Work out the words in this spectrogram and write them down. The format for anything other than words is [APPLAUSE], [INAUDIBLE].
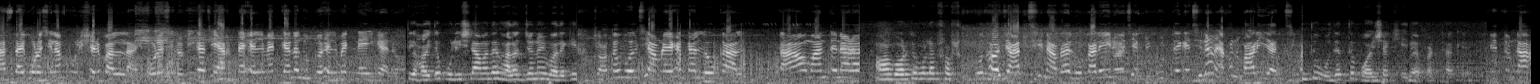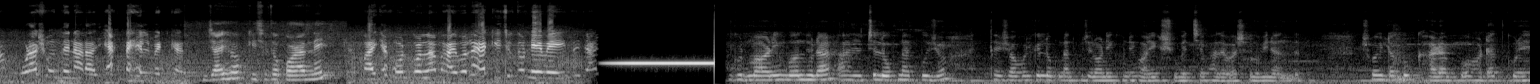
রাস্তায় পড়েছিলাম পুলিশের পাল্লায় পড়েছিল ঠিক আছে? একটা হেলমেট কেন দুটো হেলমেট নেই কেন? হয়তো পুলিশরা আমাদের ভালোর জন্যই বলে কি যত বলছি আমরা এখানকার লোকাল তাও মানতে না আমার বরকে বললাম সব কোথাও যাচ্ছি না আমরা লোকালেই রয়েছে একটু ঘুরতে গেছিলাম এখন বাড়ি যাচ্ছি। কিন্তু ওদের তো পয়সা খেয়ে ব্যাপার থাকে। কিন্তু না ওরা শুনতে নারাজ একটা হেলমেট কেন? যাই হোক কিছু তো করার নেই। ভাইকে ফোন করলাম ভাই বলে হ্যাঁ কিছু তো নেবেই। তো গুড মর্নিং বন্ধুরা। আজ হচ্ছে লোকনাথ পুজো। তাই সকলকে লোকনাথ পুজোর অনেক অনেক অনেক শুভেচ্ছা, ভালোবাসা, অভিনন্দন। শরীরটা খুব খারাপ হঠাৎ করে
